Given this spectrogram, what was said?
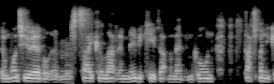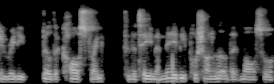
and once you're able to recycle that and maybe keep that momentum going, that's when you can really build a core strength to the team and maybe push on a little bit more. So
